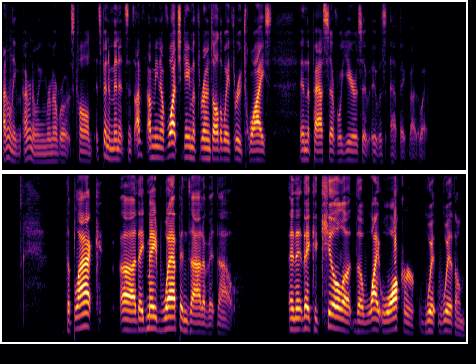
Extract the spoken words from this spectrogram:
I don't even. I don't even remember what it's called. It's been a minute since I've. I mean, I've watched Game of Thrones all the way through twice in the past several years. It, it was epic, by the way the black uh, they'd made weapons out of it though. And they, they could kill uh, the white walker with, with them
